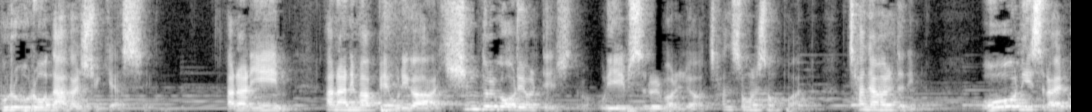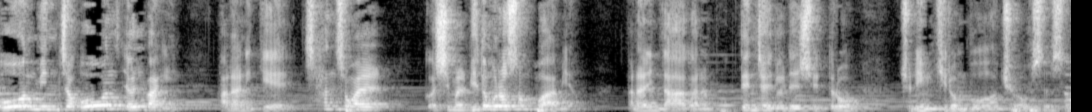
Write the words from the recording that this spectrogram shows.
무릎으로 나아갈 수 있게 하시고 하나님 하나님 앞에 우리가 힘들고 어려울 때일수록 우리 입술을 벌려 찬송을 선포하며 찬양을 드리며 온 이스라엘 온 민족 온 열방이 하나님께 찬송할 것임을 믿음으로 선포하며 하나님 나아가는 복된 저희들 될 수 있도록 주님 기름 부어 주옵소서.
